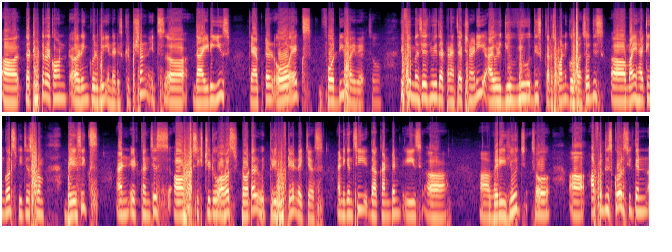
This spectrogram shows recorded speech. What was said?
uh, the twitter account uh, link will be in the description. It's uh, the id is capital ox4d5a so if you message me the transaction id i will give you this corresponding coupon. So this uh, my hacking course teaches from basics and it consists of 62 hours total with 358 lectures. And you can see the content is uh, very huge. So after this course you can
